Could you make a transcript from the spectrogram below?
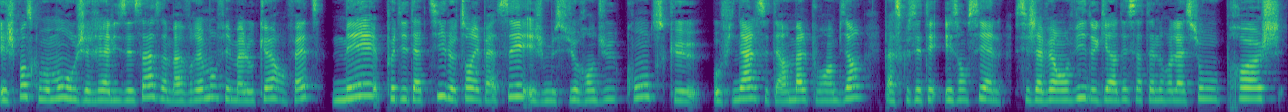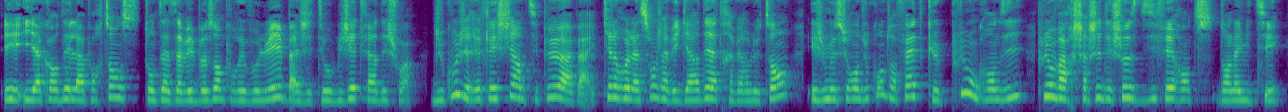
Et je pense qu'au moment où j'ai réalisé ça, ça m'a vraiment fait mal au cœur en fait. Mais petit à petit, le temps est passé et je me suis rendu compte que au final, c'était un mal pour un bien parce que c'était essentiel. Si j'avais envie de garder certaines relations proches et y accorder l'importance dont elles avaient besoin pour évoluer, bah j'étais obligée de faire des choix. Du coup, j'ai réfléchi un petit peu à bah, quelles relations j'avais gardées à travers le temps et je me suis rendu compte en fait que plus on grandit, plus on va rechercher des choses différentes dans l'amitié.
